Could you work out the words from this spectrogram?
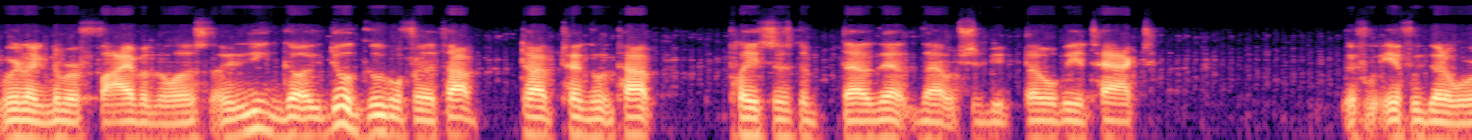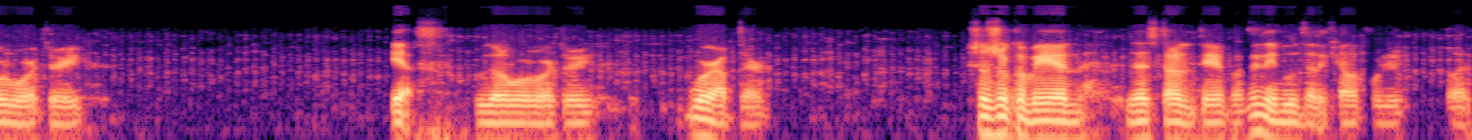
We're like number five on the list. I mean, you can go do a Google for the top top ten top places to, that that that should be that will be attacked if we, if we go to World War Three. If we go to World War Three, we're up there. Central Command, that's down in Tampa. I think they moved out of California, but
